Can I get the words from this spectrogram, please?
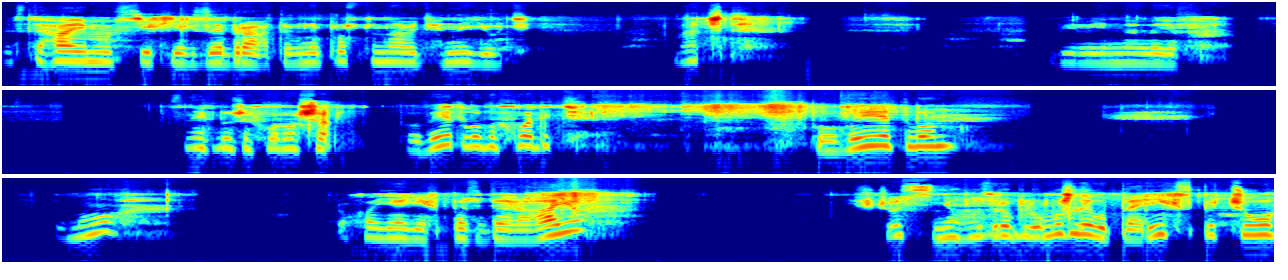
не встигаємо всіх їх зібрати. Вони просто навіть гниють. Бачите? Білий налив. З них дуже хороше повидло виходить. Повидло. Тому трохи я їх позбираю. Щось з нього зроблю. Можливо, пиріг спечу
